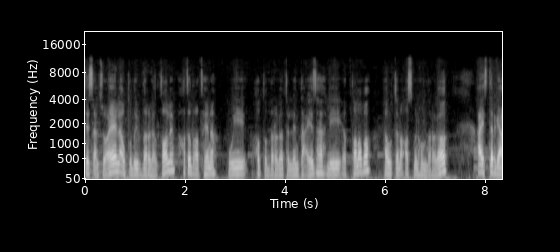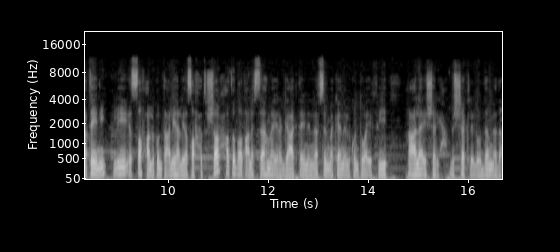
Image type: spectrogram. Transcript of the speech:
تسأل سؤال أو تضيف درجة لطالب هتضغط هنا وتحط الدرجات اللي أنت عايزها للطلبة أو تنقص منهم درجات. عايز ترجع تاني للصفحة اللي كنت عليها اللي هي صفحة الشرح هتضغط على السهم هيرجعك تاني لنفس المكان اللي كنت واقف فيه على الشريحة بالشكل اللي قدامنا ده.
